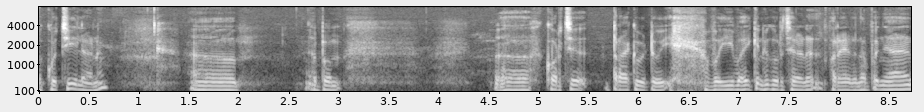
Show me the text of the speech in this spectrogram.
കൊച്ചിയിലാണ്. അപ്പം കുറച്ച് ട്രാക്ക് വിട്ടുപോയി. അപ്പോൾ ഈ ബൈക്കിനെ കുറിച്ചാണ് പറയുന്നത് അപ്പോൾ ഞാൻ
